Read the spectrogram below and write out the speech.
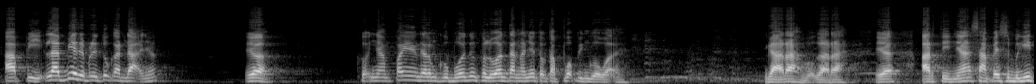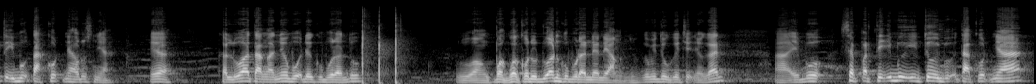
api. Lebih daripada itu kandaknya. Ya. Kok nyampai yang dalam kuburan itu keluar tangannya tetap tapuk pinggul awak. Garah, Bu, garah. Ya, artinya sampai sebegitu ibu takutnya harusnya. Ya. Keluar tangannya Bu di kuburan tuh. Ruang gua kedudukan kuburan yang. Begitu kecilnya kan. Ah, ibu seperti ibu itu ibu takutnya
